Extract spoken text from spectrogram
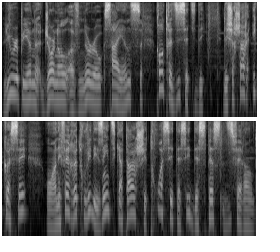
l'European Journal of Neuroscience contredit cette idée. Des chercheurs écossais ont en effet retrouvé des indicateurs chez trois cétacés d'espèces différentes.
